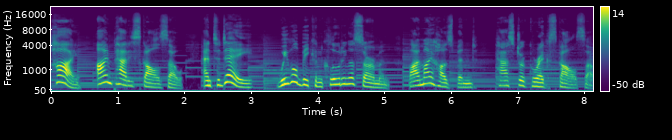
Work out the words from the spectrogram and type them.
Hi, I'm Patty Scalzo, and today we will be concluding a sermon by my husband, Pastor Greg Scalzo.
